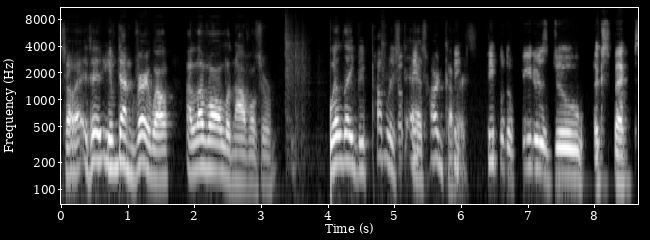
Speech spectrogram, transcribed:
So uh, you've done very well. I love all the novels. Or will they be published pe- as hardcovers? people, the readers do expect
